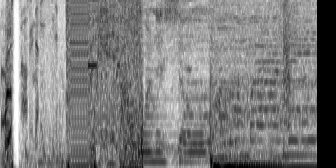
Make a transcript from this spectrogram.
wanna show all my hands.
